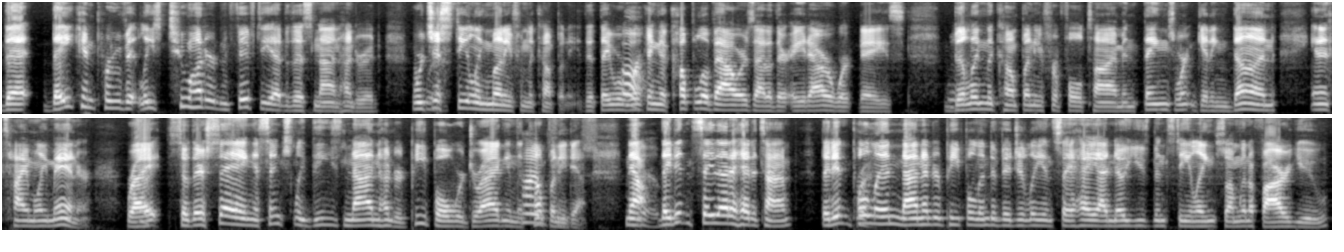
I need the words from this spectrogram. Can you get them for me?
that they can prove at least 250 out of this 900 were just stealing money from the company. That they were Oh. working a couple of hours out of their 8-hour work days, hmm. billing the company for full time and things weren't getting done in a timely manner. Right? So they're saying essentially these 900 people were dragging the Time company thieves. down. Now, Yeah. they didn't say that ahead of time. They didn't pull in 900 people individually and say, "Hey, I know you've been stealing, so I'm going to fire you."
